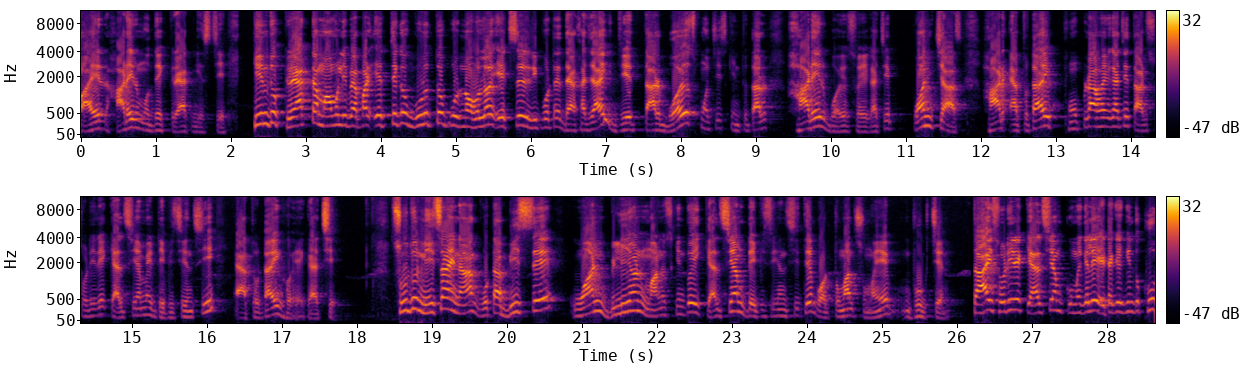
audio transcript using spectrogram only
পায়ের হাড়ের মধ্যে ক্র্যাক এসছে। কিন্তু ক্র্যাকটা মামুলি ব্যাপার, এর থেকেও গুরুত্বপূর্ণ হলো এক্স রে রিপোর্টে দেখা যায় যে তার বয়স পঁচিশ কিন্তু তার হাড়ের বয়স হয়ে গেছে পঞ্চাশ। হাড় এতটাই ফোঁপড়া হয়ে গেছে, তার শরীরে ক্যালসিয়ামের ডেফিসিয়েন্সি এতটাই হয়ে গেছে। শুধু নেশাই না, গোটা বিশ্বে ওয়ান বিলিয়ন মানুষ কিন্তু এই ক্যালসিয়াম ডেফিসিয়েন্সিতে বর্তমান সময়ে ভুগছেন। তাই শরীরে ক্যালসিয়াম কমে গেলে এটাকে কিন্তু খুব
